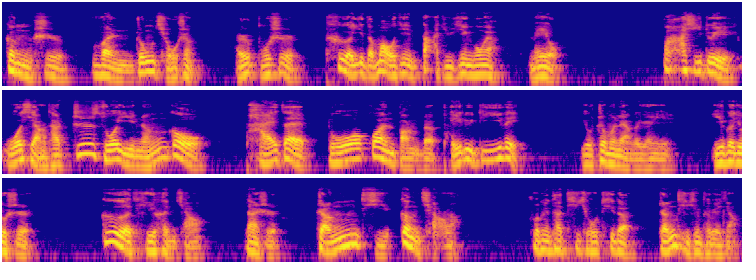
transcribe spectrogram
更是稳中求胜，而不是特意的冒进大举进攻呀。没有，巴西队，我想他之所以能够排在夺冠榜的赔率第一位，有这么两个原因，一个就是。个体很强，但是整体更强了，说明他踢球踢的整体性特别强，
